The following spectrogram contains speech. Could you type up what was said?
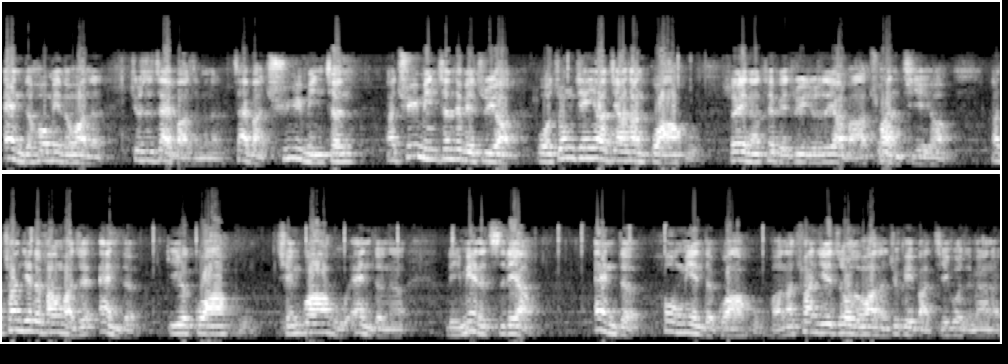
and 后面的话呢，就是再把什么呢？再把区域名称，那区域名称特别注意哦，我中间要加上刮弧。所以呢，特别注意就是要把它串接哈。那串接的方法就是 and 一个刮弧，前刮弧 and 呢里面的资料，and 后面的刮胡。好，那串接之后的话呢，就可以把结果怎么样呢？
